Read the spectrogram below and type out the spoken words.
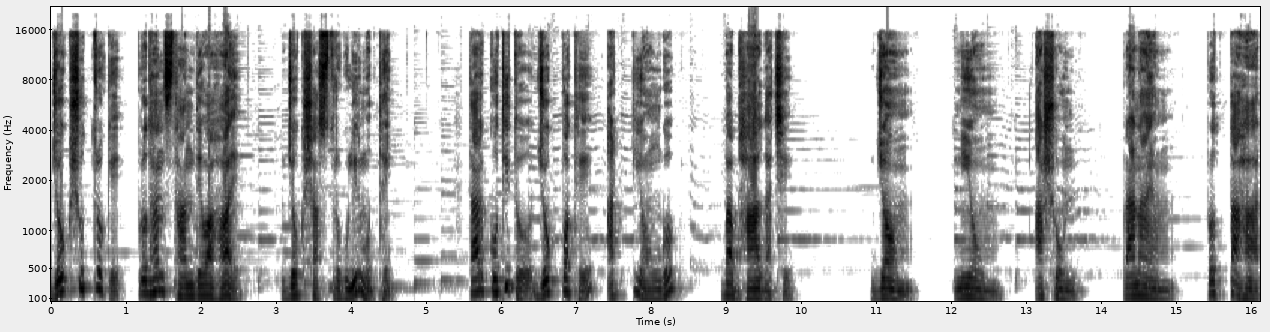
যোগসূত্রকে প্রধান স্থান দেওয়া হয় যোগশাস্ত্রগুলির মধ্যে। তার কথিত যোগপথে আটটি অঙ্গ বা ভাগ আছে, যম, নিয়ম, আসন, প্রাণায়াম প্রত্যাহার,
